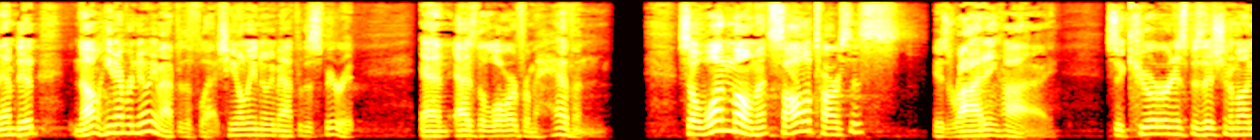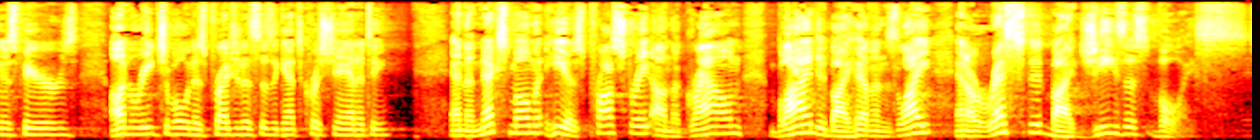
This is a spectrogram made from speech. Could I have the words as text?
them did. No, he never knew him after the flesh. He only knew him after the Spirit and as the Lord from heaven. So one moment, Saul of Tarsus is riding high, secure in his position among his peers, unreachable in his prejudices against Christianity. And the next moment, he is prostrate on the ground, blinded by heaven's light, and arrested by Jesus' voice.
